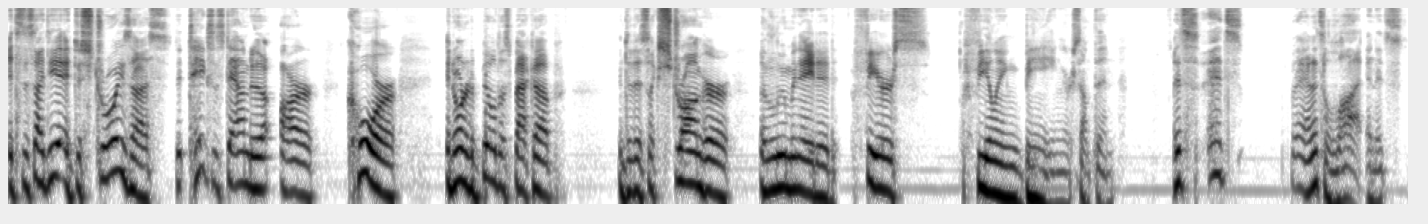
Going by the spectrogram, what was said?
it's this idea. It destroys us. It takes us down to our core in order to build us back up into this like stronger, illuminated, fierce feeling being or something. It's it's man, it's a lot and it's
